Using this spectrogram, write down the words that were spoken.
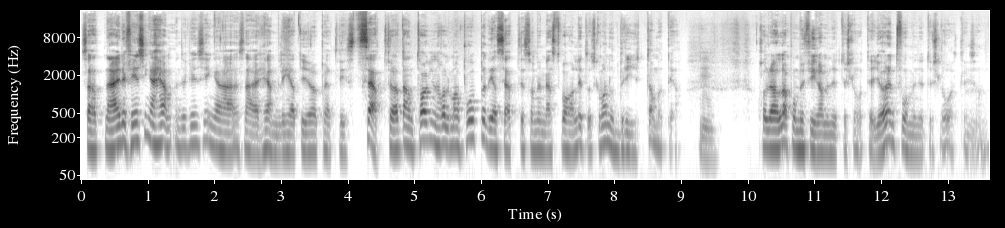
Så att nej, det finns inga, hem, det finns inga såna här hemligheter att göra på ett visst sätt. För att antagligen håller man på på det sättet som är mest vanligt, då ska man nog bryta mot det. Mm. Håller alla på med fyra minuters låt, gör en två minuters låt. Liksom. Mm.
